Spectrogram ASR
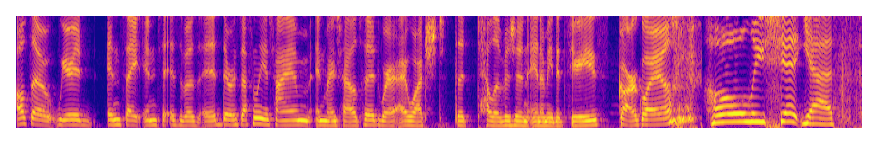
Also, weird insight into Isabeau's id. There was definitely a time in my childhood where I watched the television animated series Gargoyles. Holy shit, yes.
